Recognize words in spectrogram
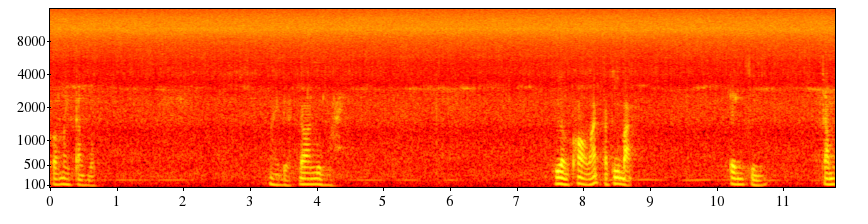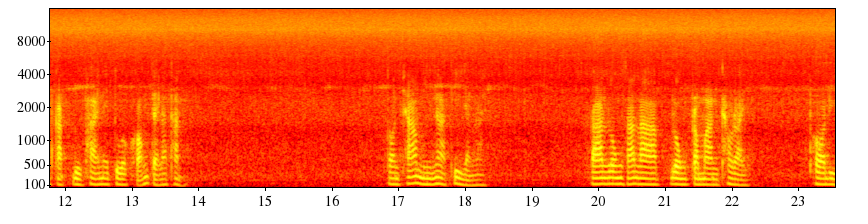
ก็ไม่กังวลไม่เดือดร้อนวุ่นวายเรื่องข้อวัดปฏิบัติ เป็นสิ่งจำกัดอยู่ภายในตัวของแต่ละท่าน ตอนเช้ามีหน้าที่อย่างไร การลงศาลาลงประมาณเท่าไหร่ พอดี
